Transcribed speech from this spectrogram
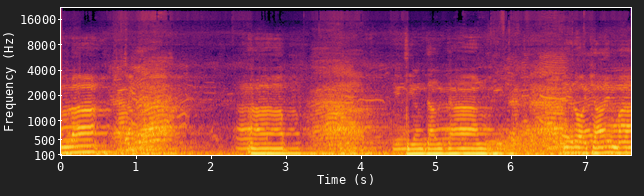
ำระอาบสิ่งต่างๆ ที่เราใช้มา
